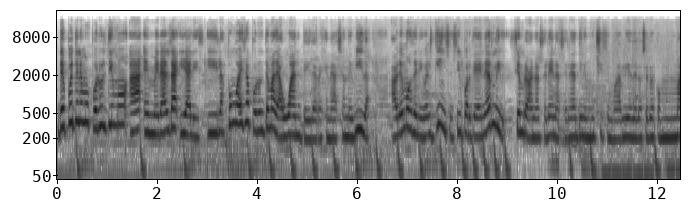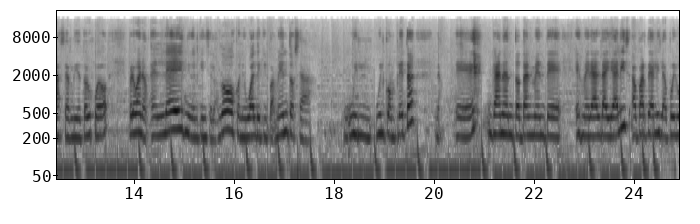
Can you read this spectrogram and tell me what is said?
Después tenemos por último a Esmeralda y Alice. Y las pongo a ellas por un tema de aguante y de regeneración de vida hablemos de nivel 15, ¿sí? Porque en early siempre va a ganar Selena. Selena tiene muchísimo early, es de los héroes con más early de todo el juego. Pero bueno, en late, nivel 15 los dos, con igual de equipamiento, o sea, will, will completa. No, eh, ganan totalmente Esmeralda y Alice. Aparte, Alice la puede ir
